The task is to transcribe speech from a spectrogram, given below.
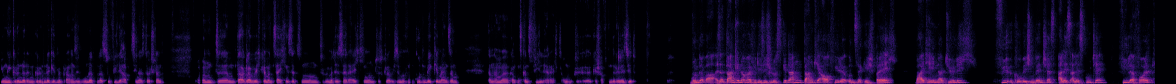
junge Gründerinnen und Gründer geht. Wir brauchen uns nicht wundern, dass so viele abziehen aus Deutschland. Und ähm, da, glaube ich, können wir ein Zeichen setzen. Und wenn wir das erreichen, und das, glaube ich, sind wir auf einem guten Weg gemeinsam, dann haben wir ganz, ganz viel erreicht und äh, geschafft und realisiert. Wunderbar. Also danke nochmal für diese Schlussgedanken. Danke auch für unser Gespräch. Weiterhin natürlich für Ökovision Ventures alles, alles Gute, viel Erfolg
